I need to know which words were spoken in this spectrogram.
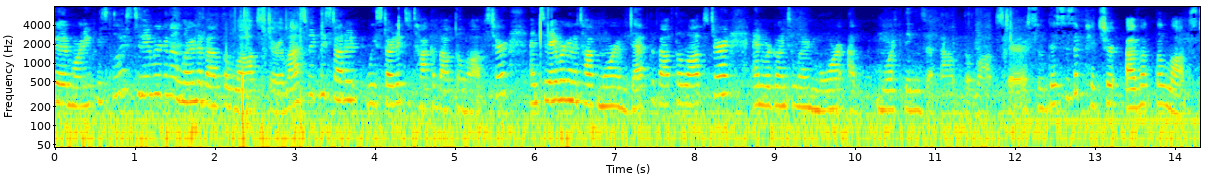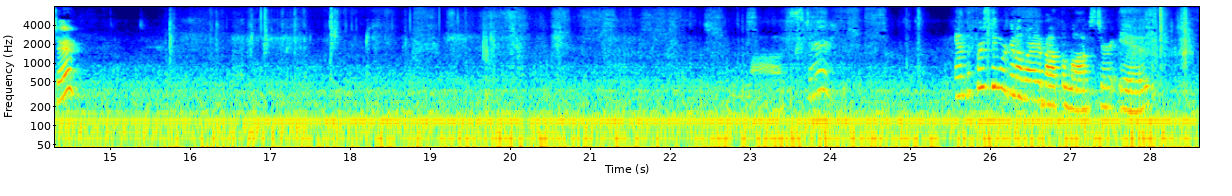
Good morning, preschoolers. Today we're going to learn about the lobster. Last week we started we started to talk about the lobster, and today we're going to talk more in depth about the lobster, and we're going to learn more uh, more things about the lobster. So this is a picture of the lobster. Lobster. And the first thing we're going to learn about the lobster is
